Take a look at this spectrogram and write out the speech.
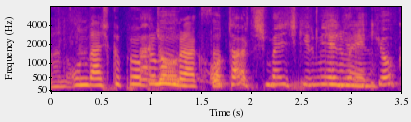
Hani onu başka programa o, mı bıraksa? o tartışmaya hiç girmeye Girmeyelim. gerek yok.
